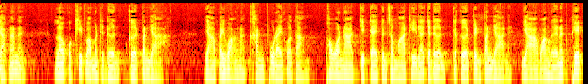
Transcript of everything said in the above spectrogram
จากนั้นเน่ยเราก็คิดว่ามันจะเดินเกิดปัญญา อย่าไปหวังนะคันผู้ใดก็ตาม ภาวนาจิตใจเป็นสมาธิแล้วจะเดินจะเกิดเป็นปัญญาเนี่ยอย่าหวังเลยนะเพชร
